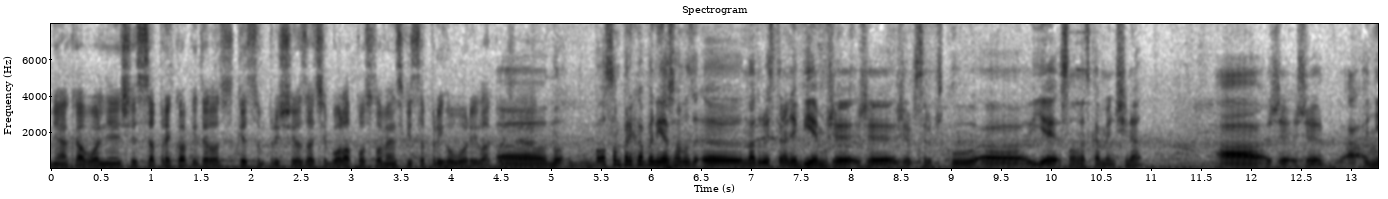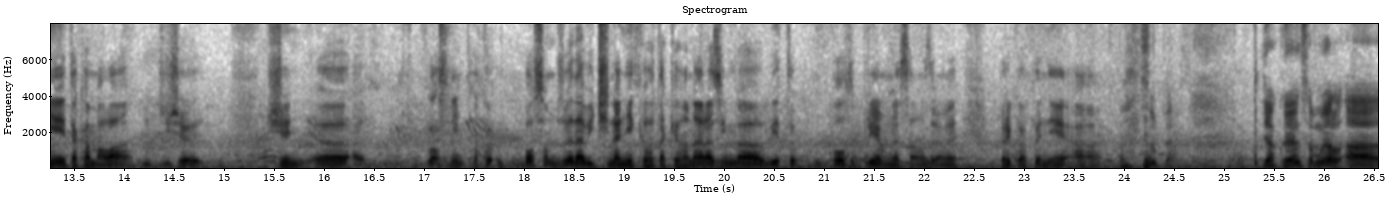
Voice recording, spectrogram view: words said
nejaká voľnejšia. Si sa prekvapí teraz, keď som prišiel za tebou a po slovensky sa prihovoril? Akože... Uh, no, bol som prekvapený, ja samozrejme, uh, na druhej strane viem, že, že, že v Srbsku uh, je slovenská menšina a že, že a nie je taká malá, mm-hmm. čiže, čiže uh, vlastne ako, bol som zvedavý, či na niekoho takého narazím a je to, bolo to príjemné samozrejme prekvapenie a... Super. Ďakujem Samuel a e,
